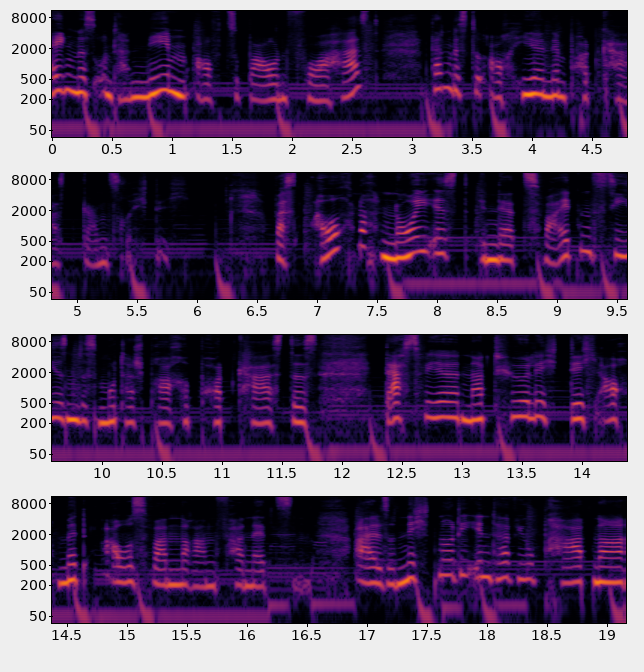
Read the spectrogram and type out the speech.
eigenes Unternehmen aufzubauen vorhast, dann bist du auch hier in dem Podcast ganz richtig. Was auch noch neu ist in der zweiten Season des Muttersprache Podcastes, dass wir natürlich dich auch mit Auswanderern vernetzen. Also nicht nur die Interviewpartner,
